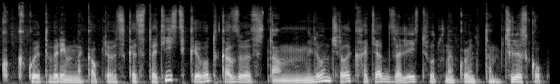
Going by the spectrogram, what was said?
какое-то время накапливается какая-то статистика, и вот оказывается, что там миллион человек хотят залезть вот на какой-нибудь там телескоп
